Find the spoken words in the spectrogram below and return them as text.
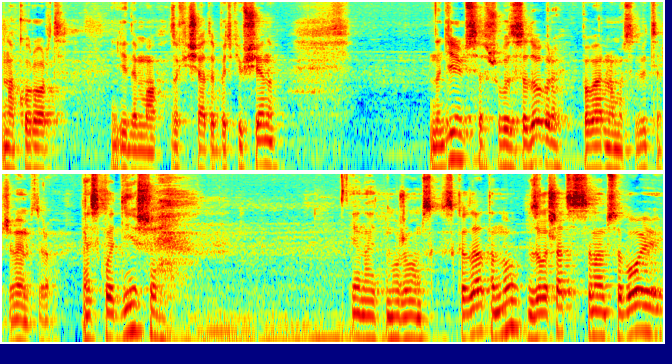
на курорт, їдемо захищати батьківщину. Надіємося, що буде все добре, повернемося звідти живим здоровим. Найскладніше, я навіть можу вам сказати, ну, залишатися самим собою,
